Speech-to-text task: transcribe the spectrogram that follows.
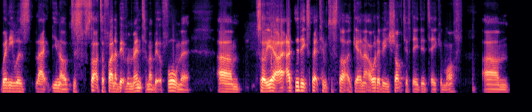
when he was like you know just started to find a bit of momentum, a bit of form there. Um, so yeah, I, I did expect him to start again. I would have been shocked if they did take him off. Um,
